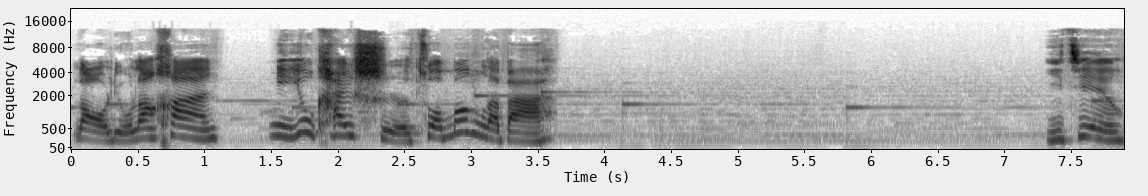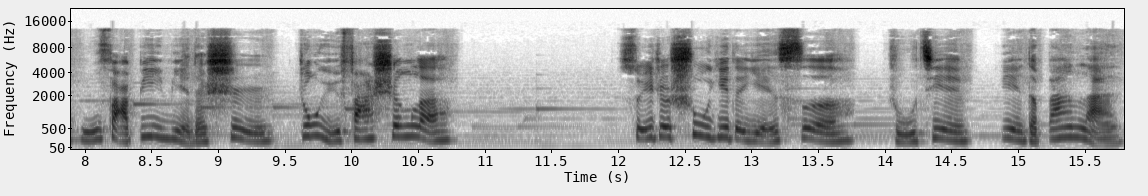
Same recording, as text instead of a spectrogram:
老流浪汉，你又开始做梦了吧？”一件无法避免的事终于发生了。随着树叶的颜色逐渐变得斑斓。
